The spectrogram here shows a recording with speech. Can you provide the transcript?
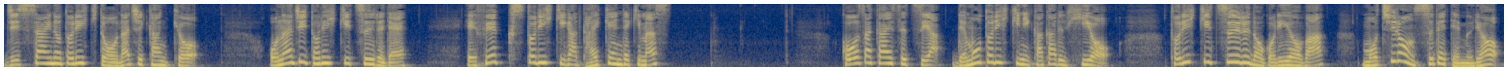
実際の取引と同じ環境、同じ取引ツールで、FX 取引が体験できます。口座開設やデモ取引にかかる費用、取引ツールのご利用は、もちろんすべて無料。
